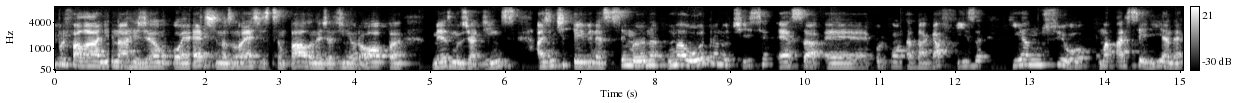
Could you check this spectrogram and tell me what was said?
por falar ali na região oeste, na zona oeste de São Paulo, né, Jardim Europa, mesmo os jardins, a gente teve nessa semana uma outra notícia, essa é por conta da Gafisa, que anunciou uma parceria né,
